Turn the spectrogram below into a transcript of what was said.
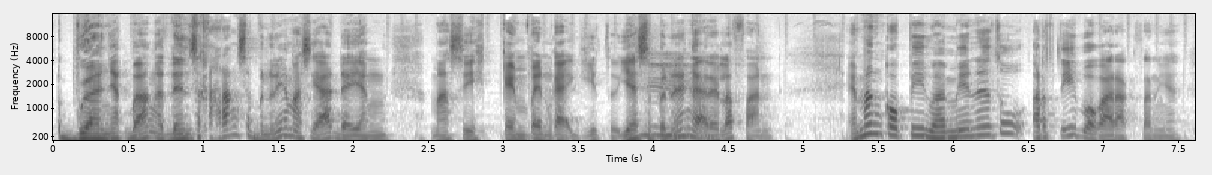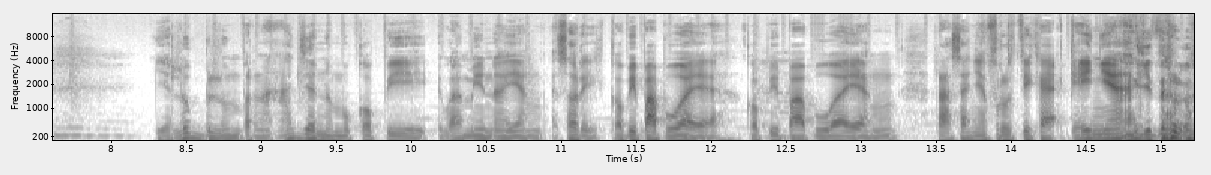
banyak banget dan sekarang sebenarnya masih ada yang masih campaign kayak gitu. Ya sebenarnya nggak relevan. Emang kopi Wamena tuh arti apa karakternya? Ya lu belum pernah aja nemu kopi Wamena yang sorry kopi Papua ya, kopi Papua yang rasanya fruity kayak Kenya gitu loh.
